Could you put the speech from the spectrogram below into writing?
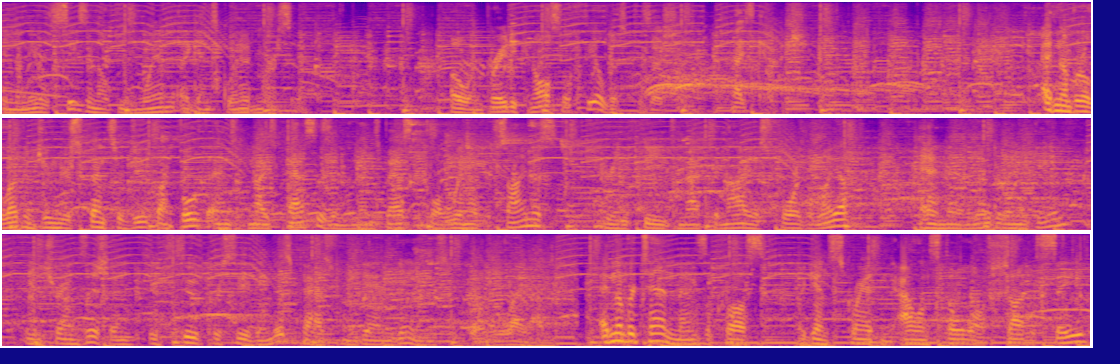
in the Mules season opening win against Gwynedd Mercy. Oh, and Brady can also field this position. Nice catch. At number 11, junior Spencer Duke on both ends of nice passes in the men's basketball win over Sinus. Green feeds Matt Gnias for the layup, and then later in the game, in transition, it's Duke receiving this pass from Dan Gaines for the layup. At number 10, men's lacrosse against Scranton, Alan Stoloff shot is saved,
